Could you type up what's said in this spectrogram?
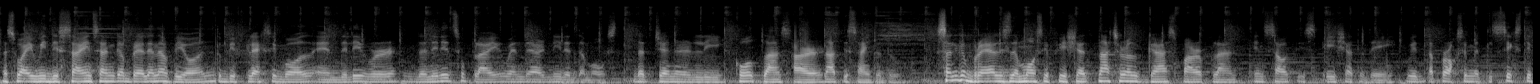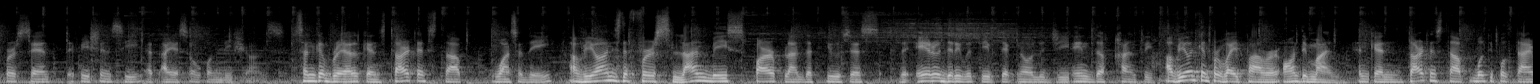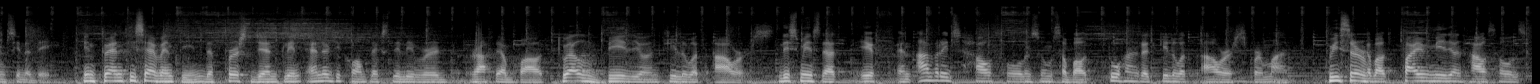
That's why we designed San Gabriel and Avion to be flexible and deliver the needed supply when they are needed the most, that generally coal plants are not designed to do. San Gabriel is the most efficient natural gas power plant in Southeast Asia today with approximately 60% efficiency at ISO conditions. San Gabriel can start and stop once a day. Avion is the first land-based power plant that uses the aeroderivative technology in the country. Avion can provide power on demand and can start and stop multiple times in a day. In 2017, the first Gen Clean Energy Complex delivered roughly about 12 billion kilowatt hours. This means that if an average household consumes about 200 kilowatt hours per month, we serve about 5 million households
